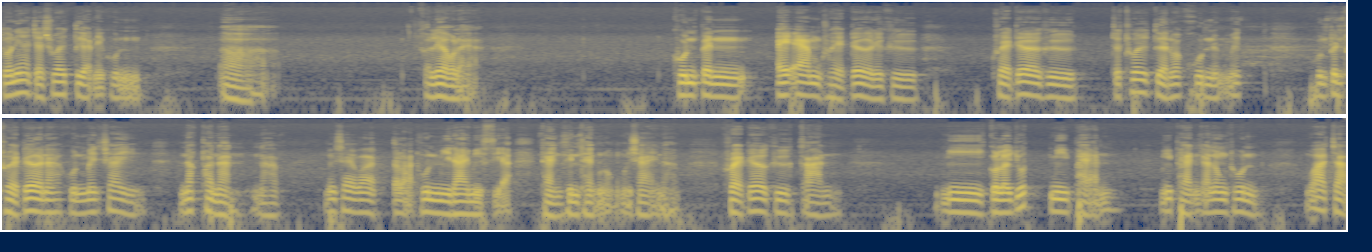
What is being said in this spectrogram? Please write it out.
ตัวนี้จะช่วยเตือนให้คุณเเขาเรียกว่าอะไรคุณเป็น I am trader เนี่คือ trader คือจะช่วยเตือนว่าคุณไม่คุณเป็นเทรดเดอร์นะ คุณไม่ใช่นักพนันนะครับ ไม่ใช่ว่าตลาดหุ้นมีได้มีเสีย แทงขึ้นแทงลงไม่ใช่นะครับเทรดเดอร์คือการมีกลยุทธ์ มีแผน มีแผนการลงทุน ว่าจะ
